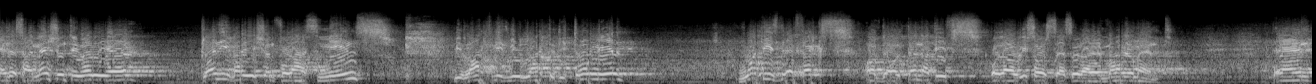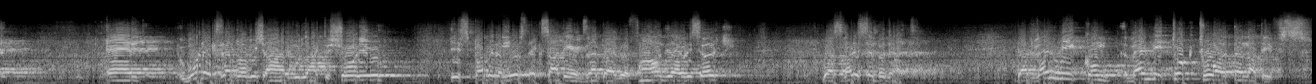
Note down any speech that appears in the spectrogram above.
And as I mentioned to you earlier, plan evaluation for us means we like, we like to determine what is the effects of the alternatives on our resources, on our environment. And, and one example which I would like to show you is probably the most exciting example I've ever found in our research was very simple that that when we, when we took two alternatives,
